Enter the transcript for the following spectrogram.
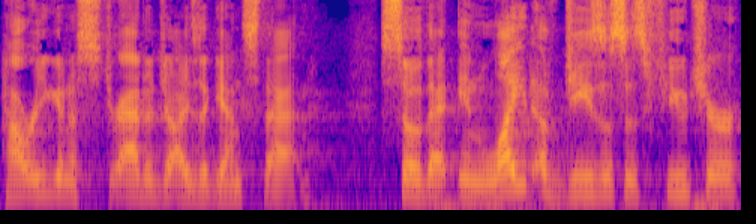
How are you going to strategize against that so that in light of Jesus' future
